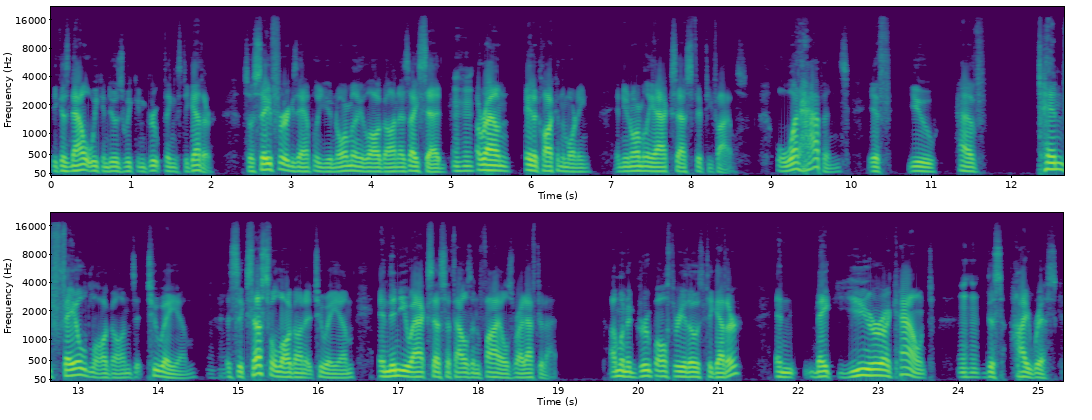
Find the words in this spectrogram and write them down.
because now what we can do is we can group things together. So say for example, you normally log on, as I said, Mhm. around eight o'clock in the morning, and you normally access 50 files. Well, what happens if you have 10 failed logons at 2 a.m., Mhm. a successful logon at 2 a.m., and then you access a thousand files right after that? I'm going to group all three of those together and make your account Mhm. this high risk.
